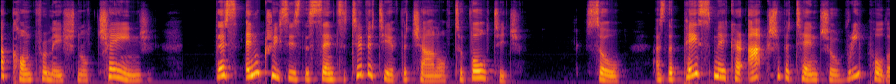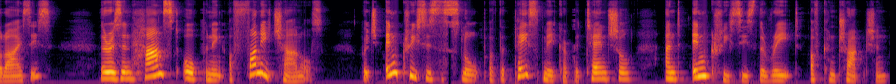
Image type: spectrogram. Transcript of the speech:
a conformational change. This increases the sensitivity of the channel to voltage. So, as the pacemaker action potential repolarizes, there is enhanced opening of funny channels, which increases the slope of the pacemaker potential and increases the rate of contraction.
